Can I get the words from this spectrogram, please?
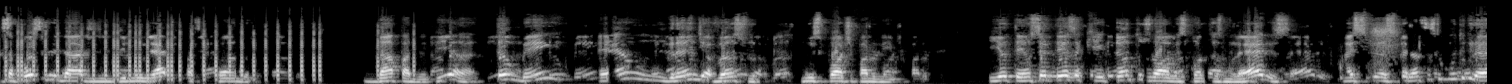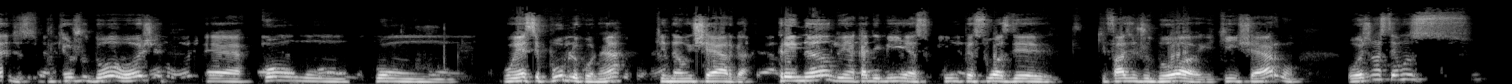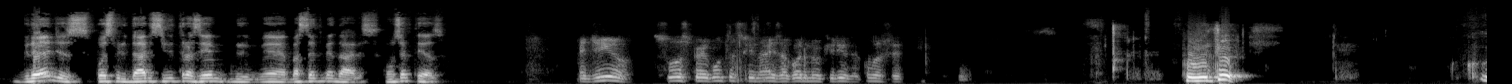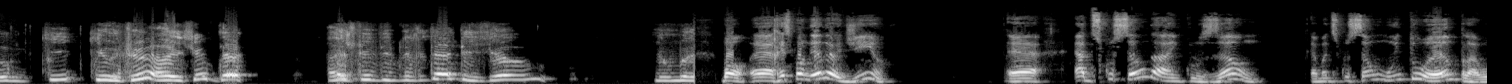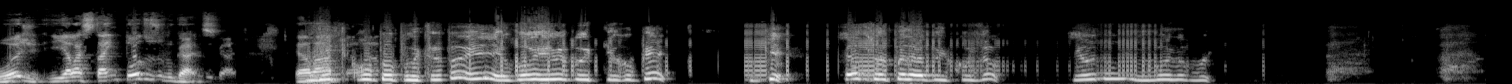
essa possibilidade de, de mulheres participando da Paralimpíada também é um grande avanço no esporte paralímpico. E eu tenho certeza que tanto os homens quanto as mulheres, as esperanças são muito grandes, porque o judô hoje, é, com, com, com esse público né, que não enxerga, treinando em academias com pessoas de, que fazem judô e que enxergam, hoje nós temos grandes possibilidades de trazer é, bastante medalhas, com certeza. Edinho, suas perguntas finais agora, meu querido, é com você. Professor, o que, que o senhor acha da atenção numa... Bom, é, respondendo ao Edinho, é, a discussão da inclusão é uma discussão muito ampla hoje e ela está em todos os lugares. Ela... Desculpa, puta, eu vou interromper, porque essa palavra inclusão, eu não engulo muito.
